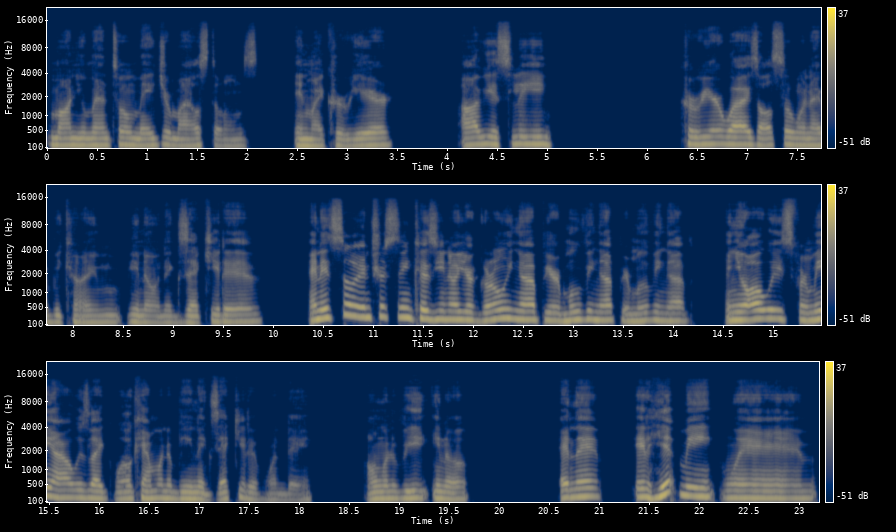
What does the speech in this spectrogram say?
monumental major milestones in my career. Obviously, career wise, also when I became, you know, an executive and it's so interesting because, you know, you're growing up, you're moving up, you're moving up. And you always, for me, I always like, well, okay, I'm going to be an executive one day. I'm going to be, you know. And then it hit me when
